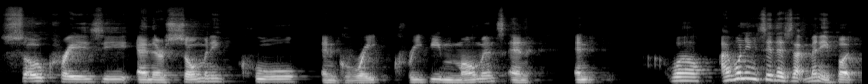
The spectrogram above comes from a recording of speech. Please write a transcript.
so crazy and there's so many cool and great creepy moments and and well i wouldn't even say there's that many but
